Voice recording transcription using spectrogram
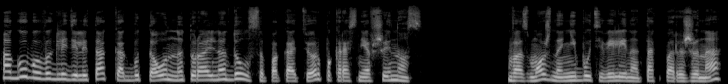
а губы выглядели так, как будто он натурально дулся, пока тер покрасневший нос. Возможно, не будь Эвелина так поражена,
